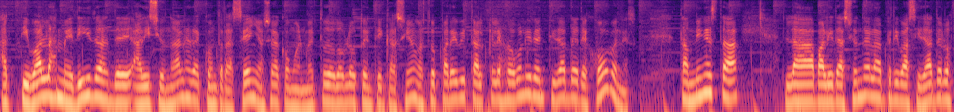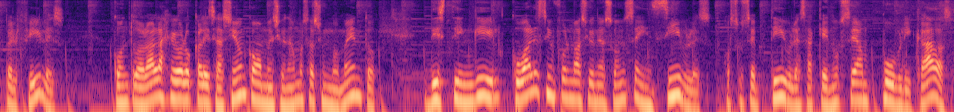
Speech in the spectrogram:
Activar las medidas de, adicionales de contraseña, o sea, como el método de doble autenticación. Esto para evitar que les roben la identidad desde jóvenes. También está la validación de la privacidad de los perfiles controlar la geolocalización como mencionamos hace un momento, distinguir cuáles informaciones son sensibles o susceptibles a que no sean publicadas,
